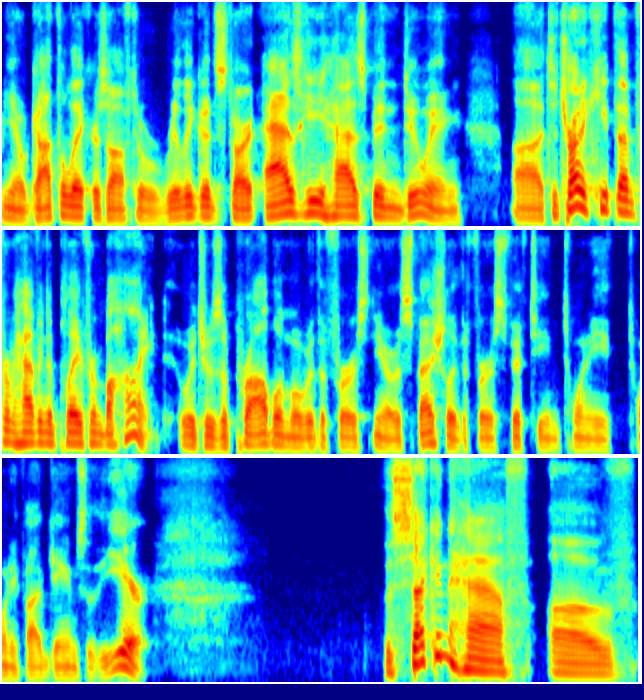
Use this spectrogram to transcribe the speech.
You know, got the Lakers off to a really good start, as he has been doing uh, to try to keep them from having to play from behind, which was a problem over the first, you know, especially the first 15, 20, 25 games of the year. The second half of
